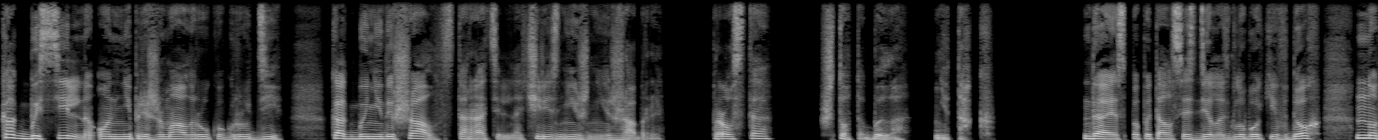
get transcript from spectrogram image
Как бы сильно он не прижимал руку к груди, как бы не дышал старательно через нижние жабры. Просто что-то было не так. Дайс попытался сделать глубокий вдох, но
